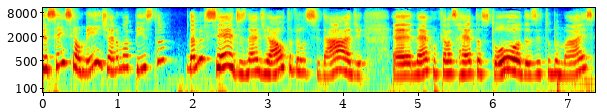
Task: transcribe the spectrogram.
essencialmente era uma pista da Mercedes, né, de alta velocidade, é, né, com aquelas retas todas e tudo mais.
